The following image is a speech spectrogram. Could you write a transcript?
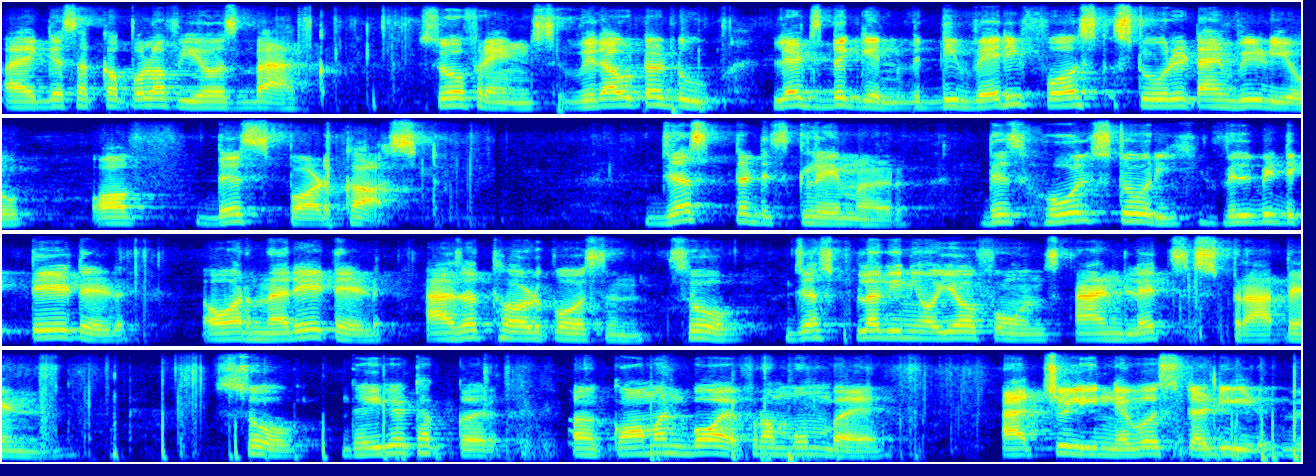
I guess a couple of years back. So, friends, without ado, let's begin with the very first story time video of this podcast. Just a disclaimer this whole story will be dictated or narrated as a third person. So just plug in your earphones and let's strap in. So, Dhairya Thakkar, a common boy from Mumbai, actually never studied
